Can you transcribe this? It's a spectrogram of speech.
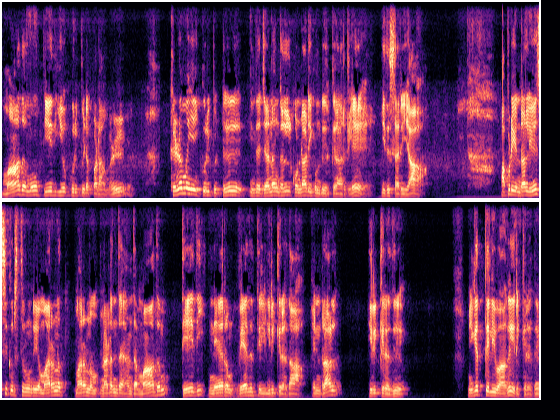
மாதமோ தேதியோ குறிப்பிடப்படாமல் கிழமையை குறிப்பிட்டு இந்த ஜனங்கள் கொண்டாடி கொண்டு இருக்கிறார்களே இது சரியா? அப்படி என்றால் இயேசு கிறிஸ்துவனுடைய மரண மரணம் நடந்த அந்த மாதம் தேதி நேரம் வேதத்தில் இருக்கிறதா என்றால் இருக்கிறது. மிக தெளிவாக இருக்கிறது.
